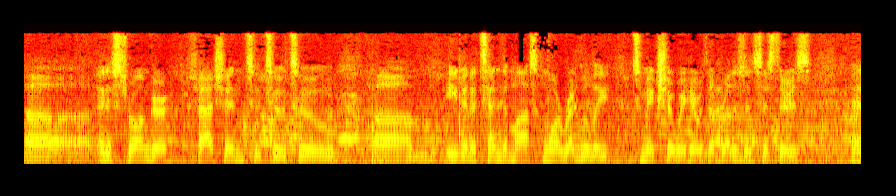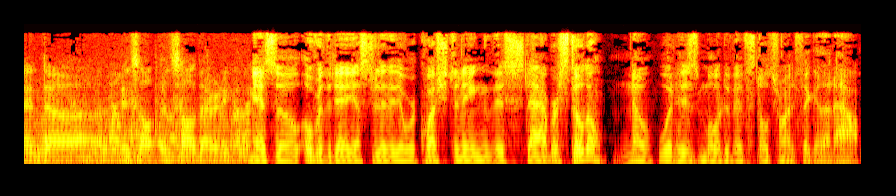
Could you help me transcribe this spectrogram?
uh, in a stronger fashion to, to, to um, even attend the mosque more regularly to make sure we're here with our brothers and sisters and uh, in, sol- in, solidarity. Yeah, so over the day yesterday, they were questioning this stabber. Still don't know what his motive is. Still trying to figure that out.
